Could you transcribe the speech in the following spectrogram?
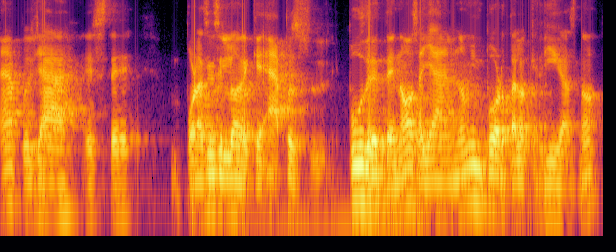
ah, pues ya, este, por así decirlo, de que, ah, pues púdrete, ¿no? O sea, ya no me importa lo que digas, ¿no?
